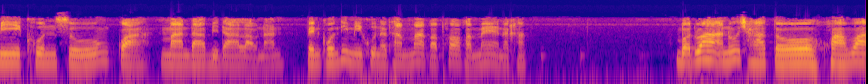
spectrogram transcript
มีคุณสูงกว่ามารดาบิดาเหล่านั้น เป็นคนที่มีคุณธรรมมากกว่าพ่อกับแม่นะครับ บทว่าอนุชาโตความว่า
